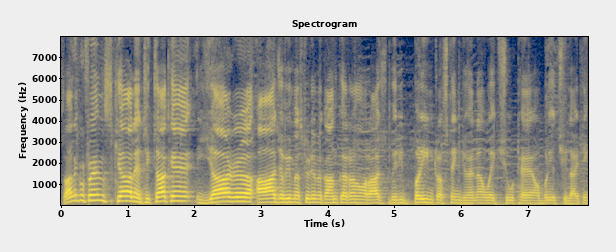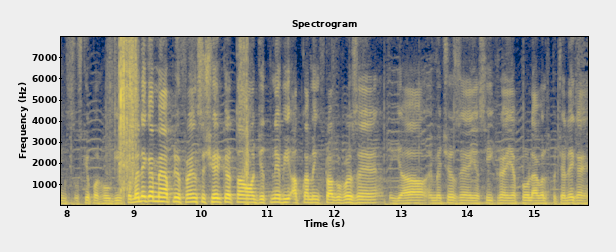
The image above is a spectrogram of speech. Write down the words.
सलामकुम फ्रेंड्स, क्या हाल है? ठीक ठाक हैं? यार, आज अभी मैं स्टूडियो में काम कर रहा हूँ और आज मेरी बड़ी इंटरेस्टिंग जो है ना, वो एक शूट है और बड़ी अच्छी लाइटिंग्स उसके ऊपर होगी। तो मैंने कहा मैं अपने फ्रेंड्स से शेयर करता हूँ और जितने भी अपकमिंग फोटोग्राफर्स हैं या इमेचर्स हैं या सीख रहे हैं या प्रो लेवल्स पर चले गए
